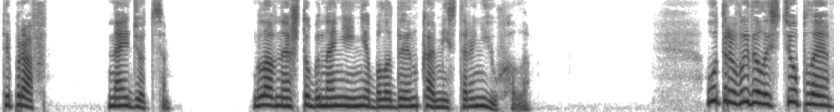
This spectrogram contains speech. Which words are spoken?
ты прав. Найдется. Главное, чтобы на ней не было ДНК мистера Ньюхола. Утро выдалось теплое,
